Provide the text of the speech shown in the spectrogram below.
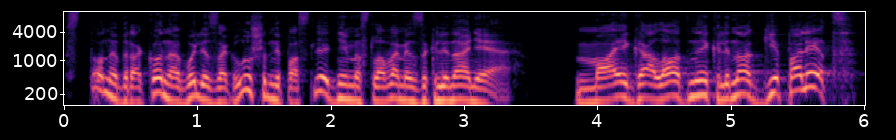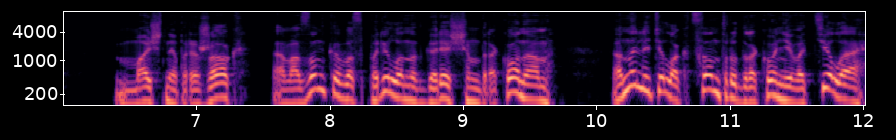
Стоны дракона были заглушены последними словами заклинания. «Мой голодный клинок Гипполит!» Мощный прыжок. Амазонка воспарила над горящим драконом. Она летела к центру драконьего тела,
